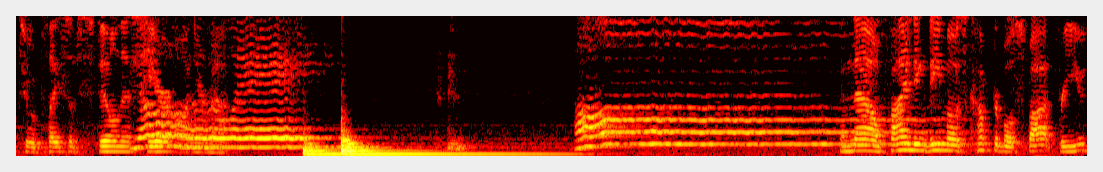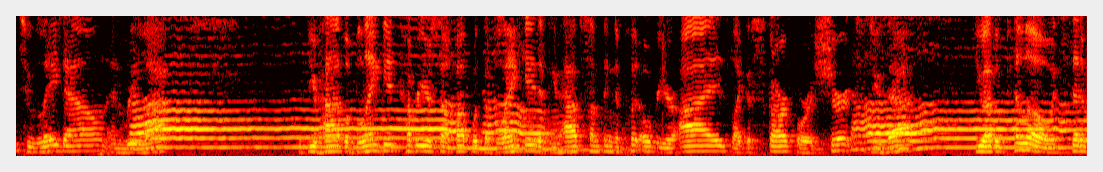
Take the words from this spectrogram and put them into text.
back to a place of stillness here on your mat. And now finding the most comfortable spot for you to lay down and relax. If you have a blanket, cover yourself up with the blanket. If you have something to put over your eyes, like a scarf or a shirt, do that. If you have a pillow, instead of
